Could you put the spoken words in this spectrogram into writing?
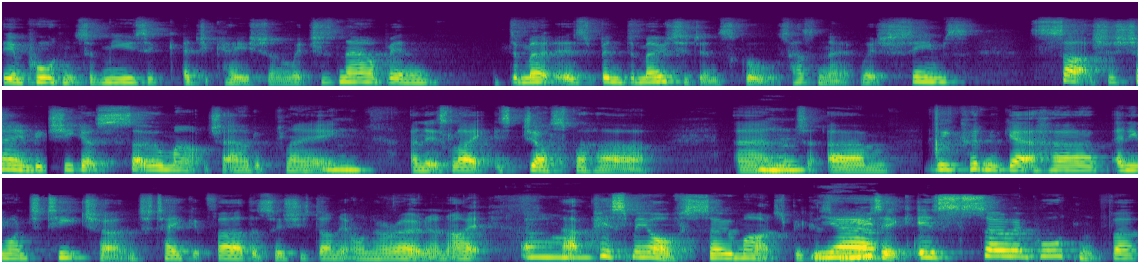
the importance of music education, which has now been demoted. It's been demoted in schools, hasn't it? Which seems such a shame because she gets so much out of playing, mm. and it's like it's just for her, and. Mm-hmm. Um, we couldn't get her anyone to teach her and to take it further so she's done it on her own and i oh. that pissed me off so much because yeah. music is so important for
